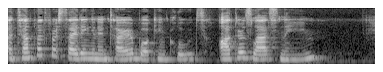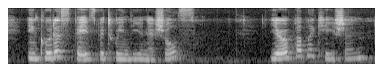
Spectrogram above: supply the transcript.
A template for citing an entire book includes author's last name, include a space between the initials, year of publication,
